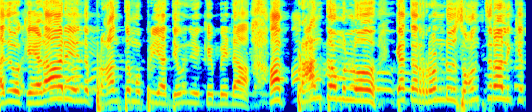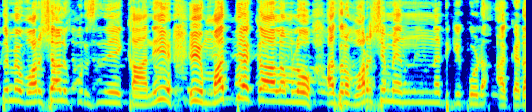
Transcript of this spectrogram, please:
అది ఒక ఎడారి అయిన ప్రాంతము ప్రియ దేవుని యొక్క బిడ్డ. ఆ ప్రాంతంలో గత రెండు సంవత్సరాల క్రితమే వర్షాలు కురిసినాయి కానీ ఈ మధ్య కాలంలో అసలు వర్షం ఎన్నటికీ కూడా అక్కడ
